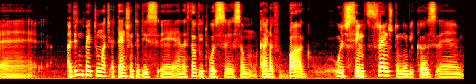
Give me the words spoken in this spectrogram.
Uh, I didn't pay too much attention to this uh, and I thought it was uh, some kind of bug which seemed strange to me because um,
